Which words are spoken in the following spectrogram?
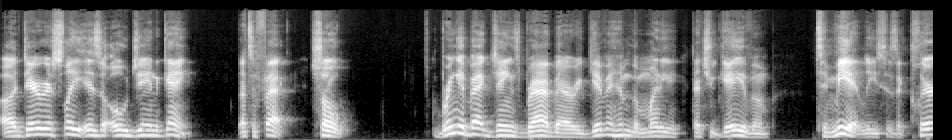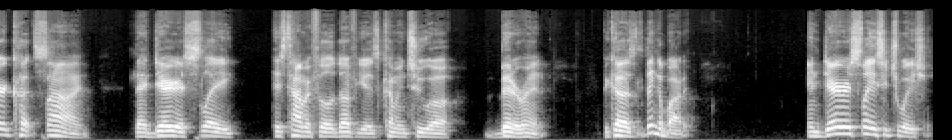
uh Darius Slay is an OG in the game. That's a fact. So bringing back James Bradberry, giving him the money that you gave him, to me at least, is a clear cut sign that Darius Slay his time in Philadelphia is coming to a bitter end. Because think about it. In Darius Slay's situation,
